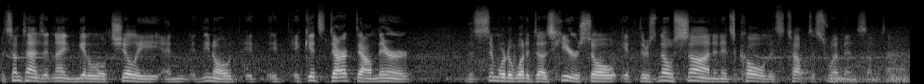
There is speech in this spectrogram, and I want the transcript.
But sometimes at night it can get a little chilly, and you know it, it, it gets dark down there, similar to what it does here. So if there's no sun and it's cold, it's tough to swim in sometimes.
